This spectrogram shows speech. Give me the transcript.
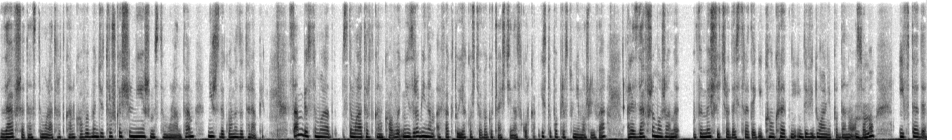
zawsze ten stymulator tkankowy będzie troszkę silniejszym stymulantem niż zwykła mezoterapia. Sam biostymulator tkankowy nie zrobi nam efektu jakościowego części naskórka. Jest to po prostu niemożliwe, ale zawsze możemy wymyślić rodzaj strategii konkretnie, indywidualnie pod daną mhm. osobą i wtedy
